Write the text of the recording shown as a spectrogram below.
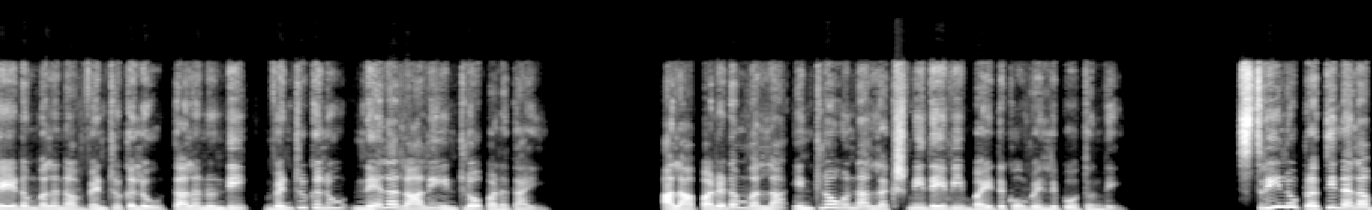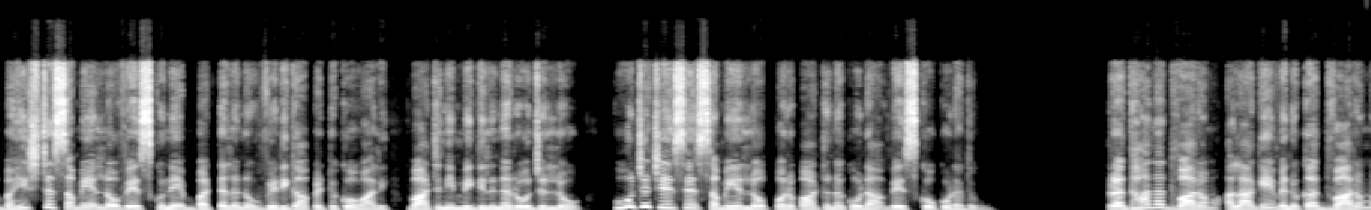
చేయడం వలన వెంట్రుకలు తల నుండి వెంట్రుకలు నేల రాలి ఇంట్లో పడతాయి. అలా పడడం వల్ల ఇంట్లో ఉన్న లక్ష్మీదేవి బయటకు వెళ్ళిపోతుంది. స్త్రీలు ప్రతి నెల బహిష్ట సమయంలో వేసుకునే బట్టలను విడిగా పెట్టుకోవాలి. వాటిని మిగిలిన రోజుల్లో పూజ చేసే సమయంలో పొరపాటున కూడా వేసుకోకూడదు. ప్రధాన ద్వారం అలాగే వెనుక ద్వారం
